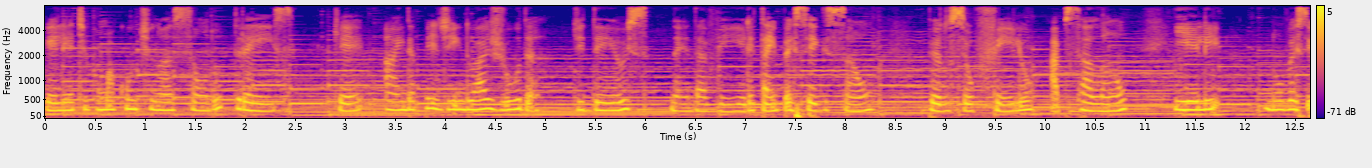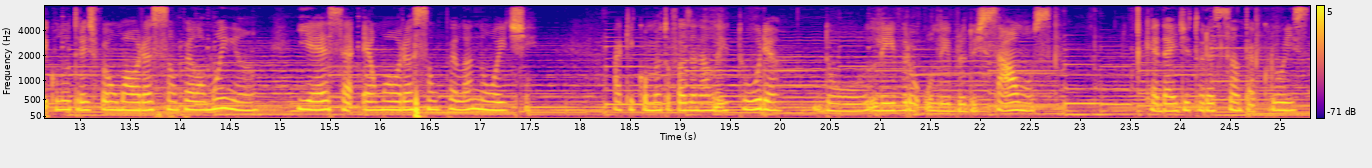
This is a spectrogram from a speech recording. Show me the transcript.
ele é tipo uma continuação do 3, que é ainda pedindo ajuda de Deus, né? Davi, ele está em perseguição pelo seu filho Absalão, e ele no versículo 3 foi uma oração pela manhã, e essa é uma oração pela noite. Aqui como eu estou fazendo a leitura do livro O Livro dos Salmos, que é da editora Santa Cruz,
